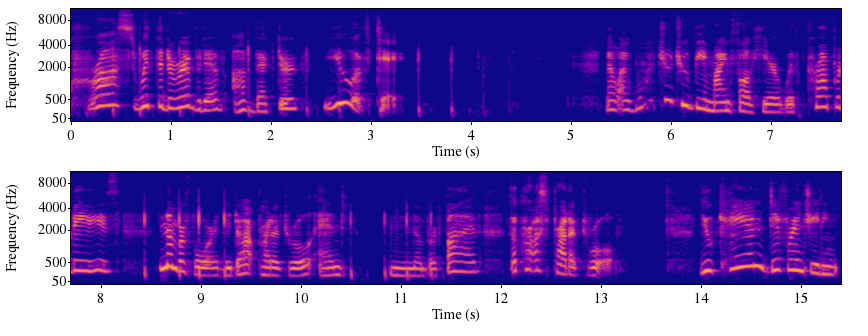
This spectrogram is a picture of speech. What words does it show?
crossed with the derivative of vector u of t. Now I want you to be mindful here with properties, number four, the dot product rule, and number five, the cross product rule. You can differentiating,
